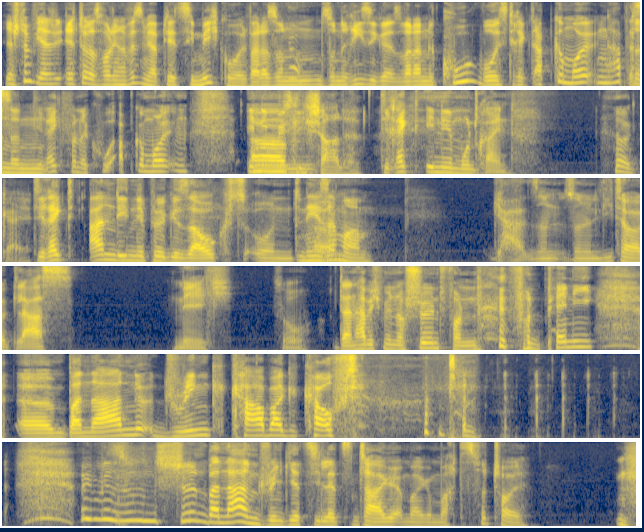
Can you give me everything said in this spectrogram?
Ja, stimmt, ja, ja, das wollte ich noch wissen. Wie habt ihr jetzt die Milch geholt? War da so, ein, so eine riesige, es war da eine Kuh, wo ihr es direkt abgemolken habt Das und dann direkt von der Kuh abgemolken, in die ähm, Müslischale? direkt in den Mund rein. Oh, geil. Direkt an die Nippel gesaugt und Nee, sag ähm, mal. ja, so, so ein Liter Glas Milch. So. Dann habe ich mir noch schön von, von Penny ähm, Bananen-Drink-Kaba gekauft. Dann habe ich mir so einen schönen Bananendrink jetzt die letzten Tage immer gemacht. Das wird toll.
